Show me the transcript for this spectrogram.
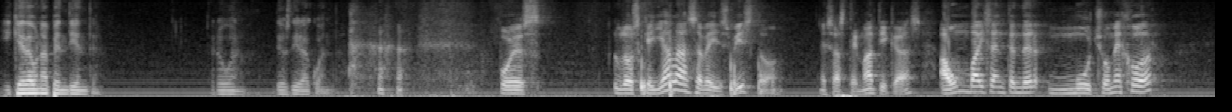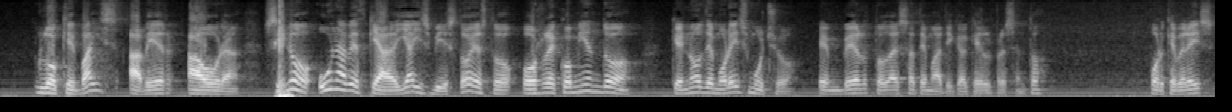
Y queda una pendiente. Pero bueno, Dios dirá cuándo. pues los que ya las habéis visto, esas temáticas, aún vais a entender mucho mejor lo que vais a ver ahora. Si no, una vez que hayáis visto esto, os recomiendo que no demoréis mucho en ver toda esa temática que él presentó. Porque veréis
